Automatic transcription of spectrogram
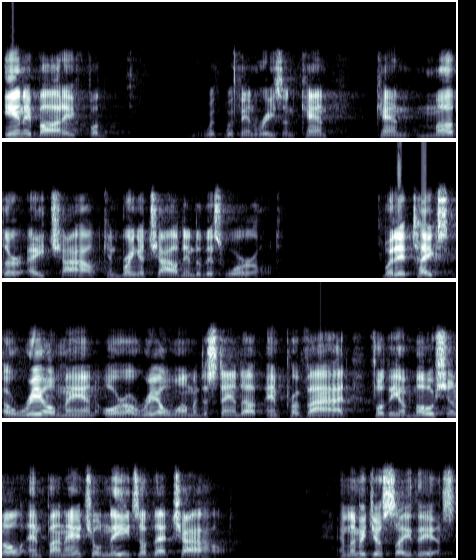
Anybody, for, within reason, can can mother a child, can bring a child into this world. But it takes a real man or a real woman to stand up and provide for the emotional and financial needs of that child. And let me just say this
